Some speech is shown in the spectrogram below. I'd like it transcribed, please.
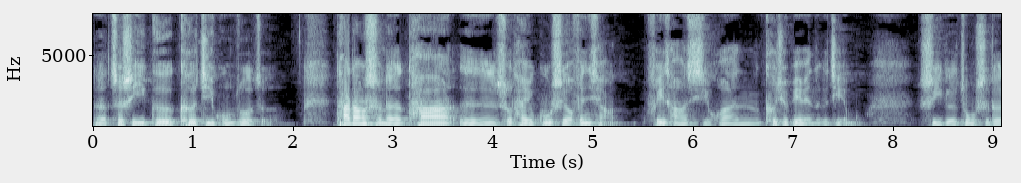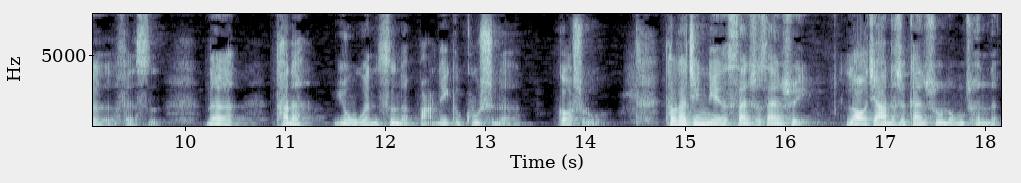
呃，这是一个科技工作者，他当时呢，他呃说他有故事要分享，非常喜欢《科学边缘》这个节目，是一个忠实的粉丝。那他呢，用文字呢把那个故事呢告诉了我。他说他今年三十三岁，老家呢是甘肃农村的，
